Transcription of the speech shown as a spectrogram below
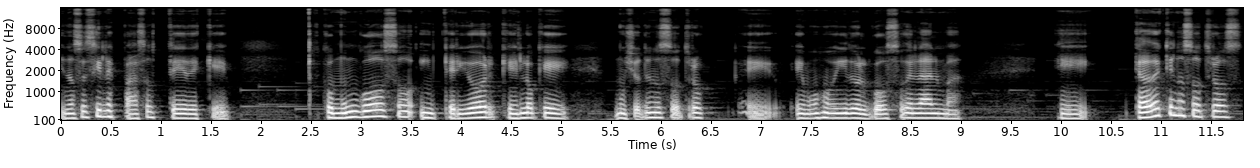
no sé si les pasa a ustedes que como un gozo interior, que es lo que muchos de nosotros eh, hemos oído, el gozo del alma, eh, cada vez que nosotros,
